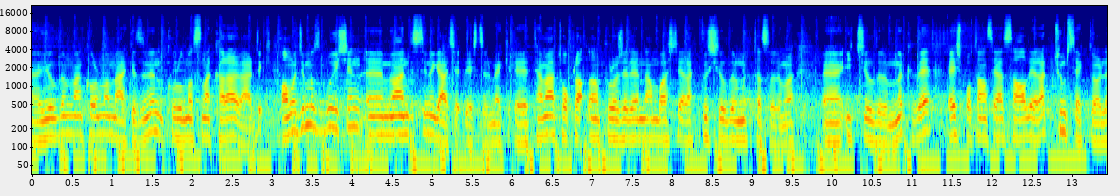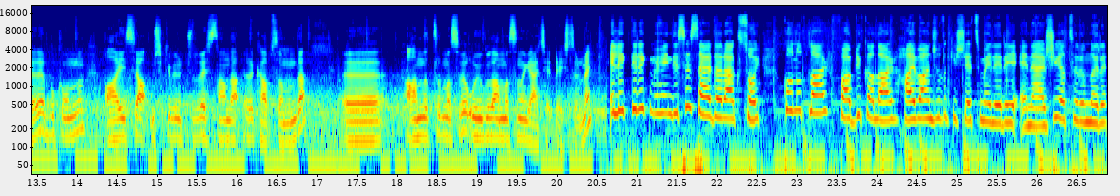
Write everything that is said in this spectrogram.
e, Yıldırımdan Koruma Merkezi'nin kurulmasına karar verdik. Amacımız bu işin e, mühendisliğini gerçekleştirmek. E, Temel topraklama projelerinden başlayarak dış yıldırımlık tasarımı, iç yıldırımlık ve eş potansiyel sağlayarak tüm sektörlere bu konunun AIS 62305 standartları kapsamında anlatılması ve uygulanmasını gerçekleştirmek. Elektrik mühendisi Serdar Aksoy, konutlar, fabrikalar, hayvancılık işletmeleri, enerji yatırımları,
